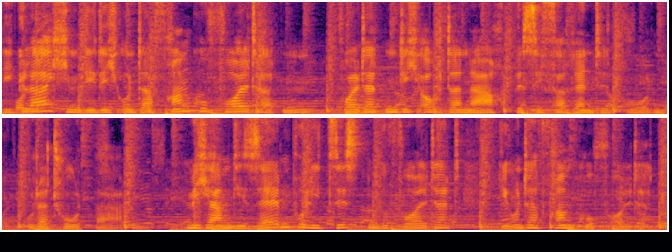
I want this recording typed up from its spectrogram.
Die gleichen, die dich unter Franco folterten, folterten dich auch danach, bis sie verrentet wurden oder tot waren. Mich haben dieselben Polizisten gefoltert, die unter Franco folterten.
